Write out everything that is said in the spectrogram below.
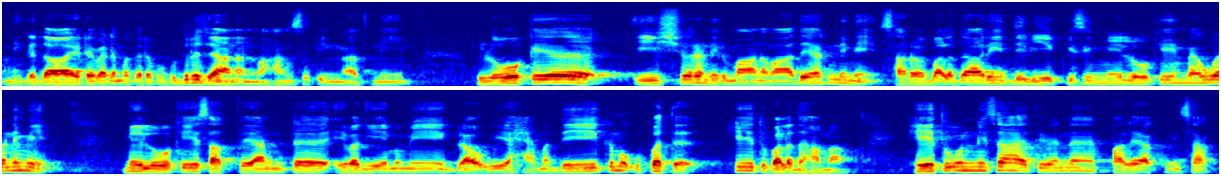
මිගදායට වැඩම කරපු බුදුරජාණන් වහන්සේ පින්වත්නි ලෝකය ඊශ්වර නිර්මාණවාදයක් නෙමේ සර්ව බලධාරී දෙවියෙක් විසින් මේ ලෝකයේ මැව්ව නෙමේ මේ ලෝකයේ සත්වයන්ට ඒ වගේම මේ ද්‍රව්‍ය හැම දෙයකම උපත හේතුඵල ධමයක් හේතුන් නිසා ඇතිවෙන ඵලයක් මිසක්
